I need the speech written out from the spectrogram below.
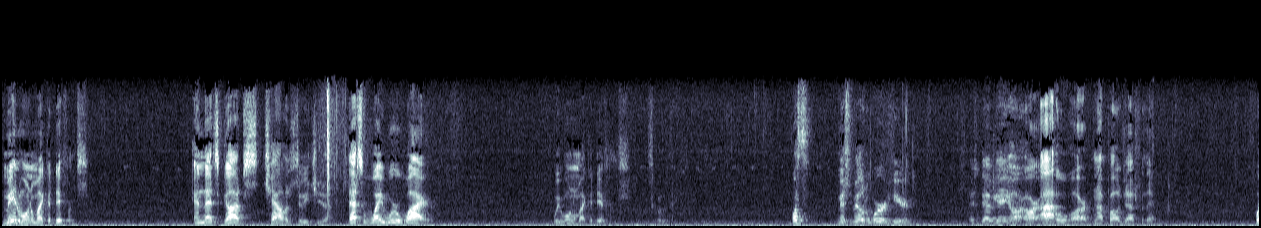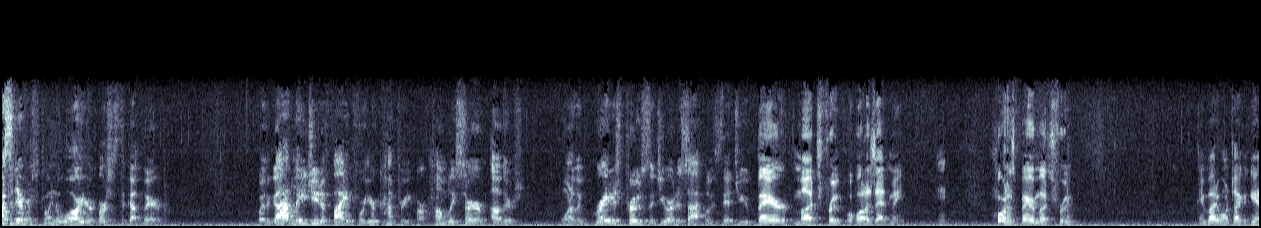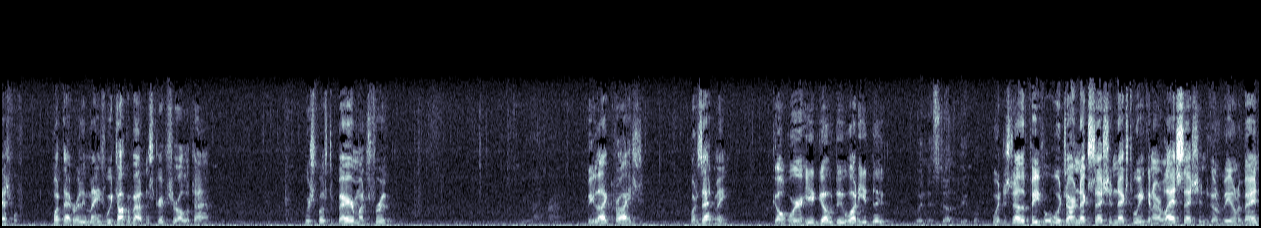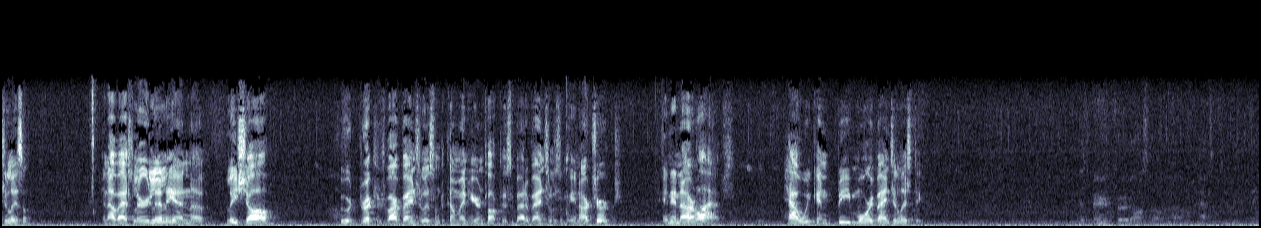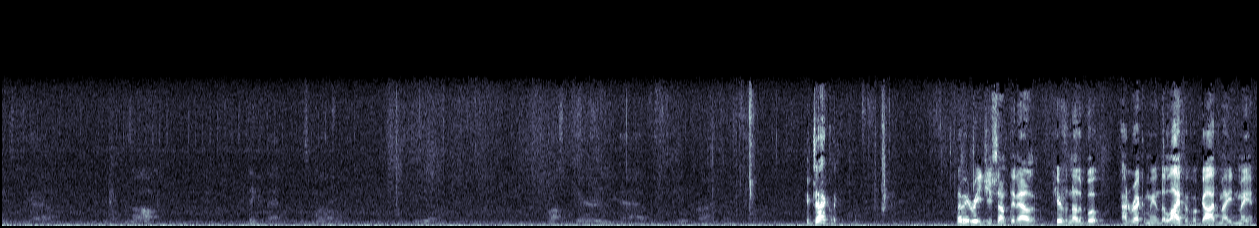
Men want to make a difference. And that's God's challenge to each of us. That's the way we're wired. We want to make a difference. Let's go. What's misspelled a word here? It's W A R R I O R, and I apologize for that. What's the difference between the warrior versus the cupbearer? Whether God leads you to fight for your country or humbly serve others, one of the greatest proofs that you are a disciple is that you bear much fruit. Well, what does that mean? Hmm? What does bear much fruit? Anybody want to take a guess what that really means? We talk about it in Scripture all the time. We're supposed to bear much fruit. Be like Christ? What does that mean? Go where he'd go, do what he'd do. Witness to other people. Witness to other people, which our next session next week and our last session is going to be on evangelism. And I've asked Larry Lilly and uh, Lee Shaw, who are directors of our evangelism, to come in here and talk to us about evangelism in our church and in our lives. How we can be more evangelistic. Does bearing fruit also um, have to do with things that you have? Because I often think of that as well. The uh, prosperity you have in Christ. Exactly. Let me read you something out of. Here's another book I'd recommend: The Life of a God-Made Man.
